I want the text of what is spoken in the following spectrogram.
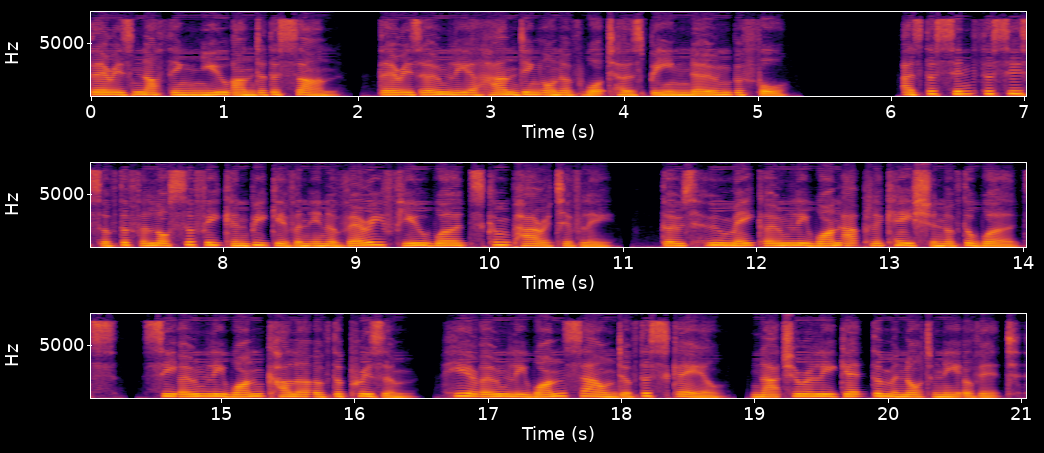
there is nothing new under the sun, there is only a handing on of what has been known before. As the synthesis of the philosophy can be given in a very few words comparatively, those who make only one application of the words, see only one color of the prism, hear only one sound of the scale, naturally get the monotony of it.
